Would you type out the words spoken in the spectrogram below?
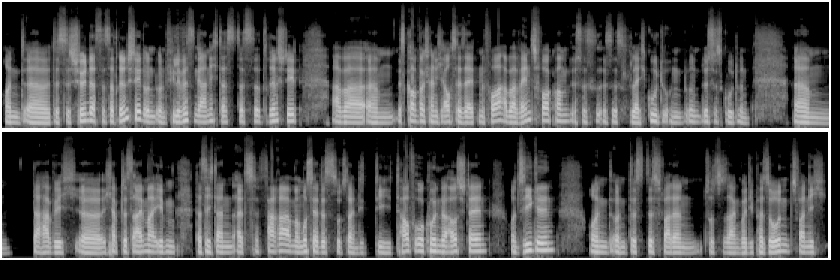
und äh, das ist schön, dass das da drin steht und, und viele wissen gar nicht, dass das da drin steht. Aber ähm, es kommt wahrscheinlich auch sehr selten vor. Aber wenn es vorkommt, ist es, ist es vielleicht gut und, und ist es gut. Und ähm, da habe ich, äh, ich habe das einmal eben, dass ich dann als Pfarrer, man muss ja das sozusagen die, die Taufurkunde ausstellen und siegeln. Und, und das, das war dann sozusagen, weil die Person zwar nicht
